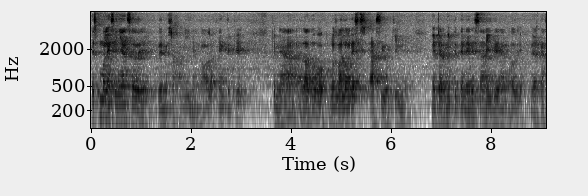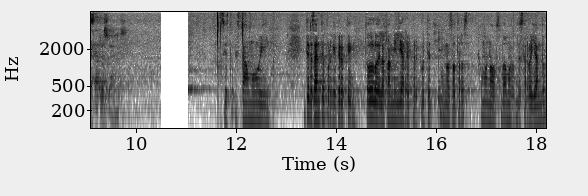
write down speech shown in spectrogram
es como la enseñanza de, de nuestra familia, ¿no? La gente que, que, me ha dado los valores ha sido quien me, me permite tener esa idea ¿no? de, de, alcanzar los sueños. Sí, está muy interesante porque creo que todo lo de la familia repercute en nosotros, cómo nos vamos desarrollando.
